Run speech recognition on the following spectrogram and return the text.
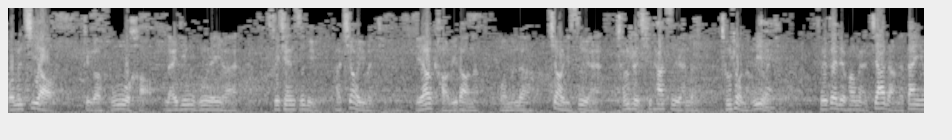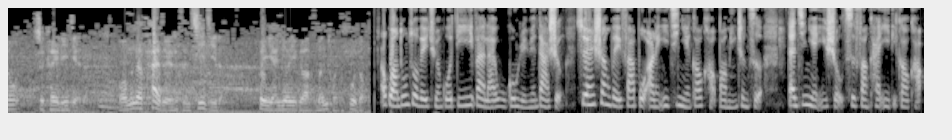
我们既要这个服务好来京务工人员、随迁子女和教育问题，也要考虑到呢我们的教育资源、城市其他资源的。承受能力问题，所以在这方面，家长的担忧是可以理解的。嗯，我们的态度也是很积极的，会研究一个稳妥的步骤。而广东作为全国第一外来务工人员大省，虽然尚未发布2017年高考报名政策，但今年已首次放开异地高考。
